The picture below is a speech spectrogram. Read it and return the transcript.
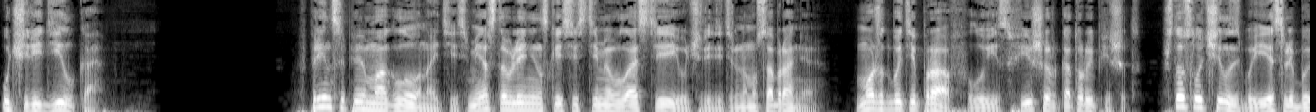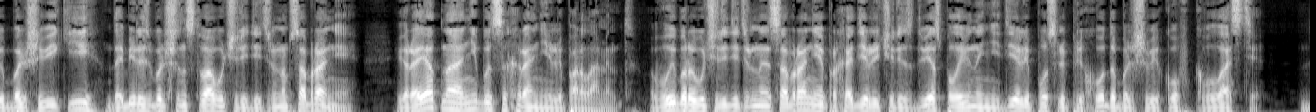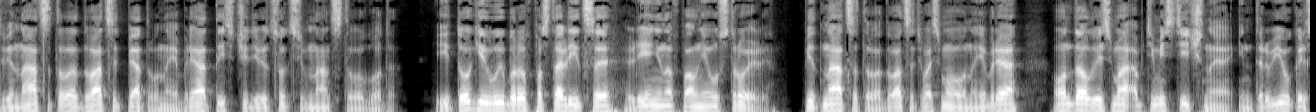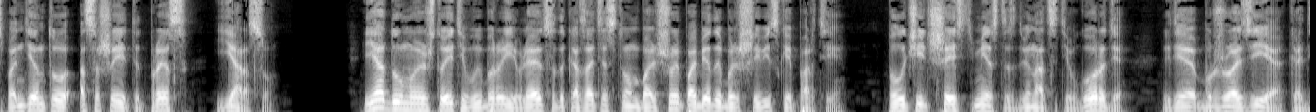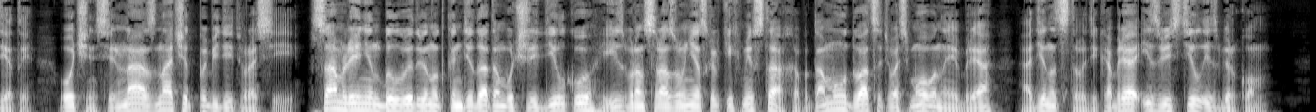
Учредилка. В принципе, могло найтись место в ленинской системе власти и учредительному собранию. Может быть и прав Луис Фишер, который пишет, что случилось бы, если бы большевики добились большинства в учредительном собрании? Вероятно, они бы сохранили парламент. Выборы в учредительное собрание проходили через две с половиной недели после прихода большевиков к власти – 12-25 ноября 1917 года. Итоги выборов по столице Ленина вполне устроили. 15-28 ноября он дал весьма оптимистичное интервью корреспонденту Associated Press Яросу. Я думаю, что эти выборы являются доказательством большой победы большевистской партии. Получить 6 мест из 12 в городе, где буржуазия, кадеты, очень сильна, значит победить в России. Сам Ленин был выдвинут кандидатом в учредилку и избран сразу в нескольких местах, а потому 28 ноября, 11 декабря известил избирком.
